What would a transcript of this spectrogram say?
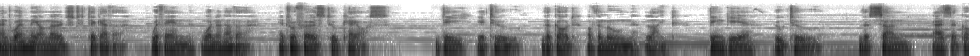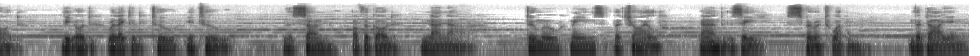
And when they are merged together within one another, it refers to chaos. Di Itu, the god of the moon light. Dingir Utu, the sun as a god. The Ud related to Itu, the son of the god Nana. Dumu means the child, and Z, spirit weapon, the dying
